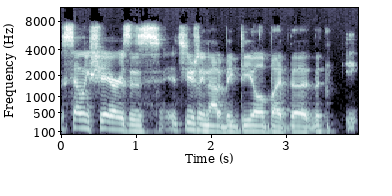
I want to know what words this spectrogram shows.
selling shares is it's usually not a big deal, but the the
